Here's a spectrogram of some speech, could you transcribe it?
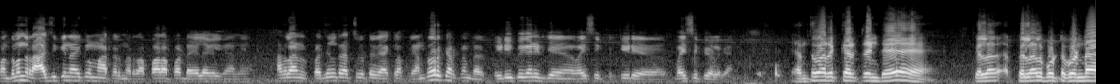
కొంతమంది రాజకీయ నాయకులు మాట్లాడుతున్నారు. రప్పా డైలాగులు కానీ అసలు ఆయన ప్రజలు రెచ్చగొట్టే వ్యాఖ్యలు అసలు ఎంతవరకు కరెక్ట్ అంటారు? టీడీపీ కానీ వైసీపీ టీడీ వైసీపీ వాళ్ళు కానీ. ఎంతవరకు కరెక్ట్ అంటే పిల్ల పిల్లలు పుట్టకుండా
